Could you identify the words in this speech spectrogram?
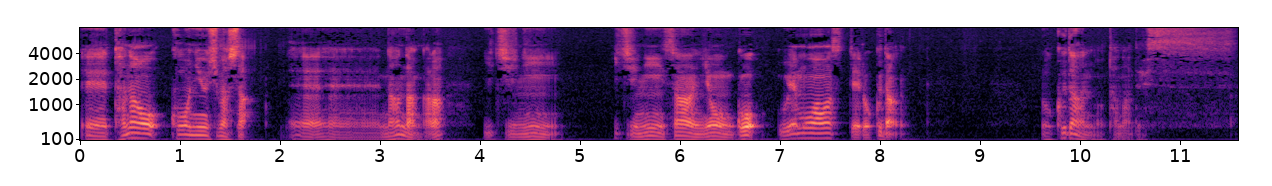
えー、棚を購入しました。えー、何段かな ?1、2、1、2、3、4、5。上も合わせて6段。6段の棚です。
